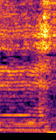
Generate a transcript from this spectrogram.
좋아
